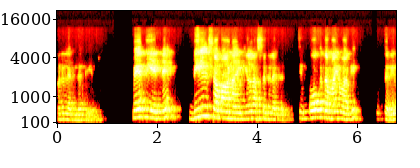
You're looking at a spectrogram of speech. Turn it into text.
මට ලැබිලා තියෙනවා. මේ තියෙන්නේ බිල් සමානයි කියලා ලස්සනට ලැබිලා ඉතින් ඕක තමයි වගේ උත්තරේ.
